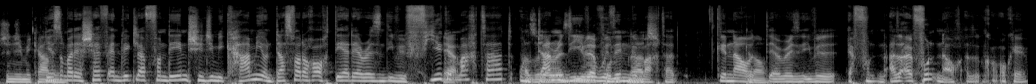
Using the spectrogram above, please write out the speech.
Shinji Mikami. Hier ist nochmal der Chefentwickler von denen, Shinji Mikami, und das war doch auch der, der Resident Evil 4 ja. gemacht hat und also dann Evil Within hat. gemacht hat. Genau, genau, der Resident Evil erfunden. Also erfunden auch. Also okay,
